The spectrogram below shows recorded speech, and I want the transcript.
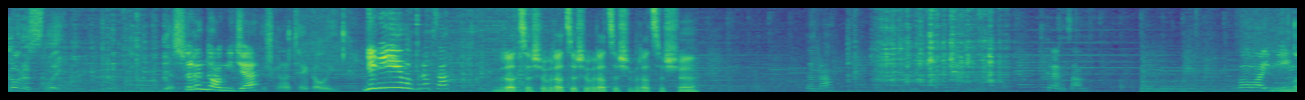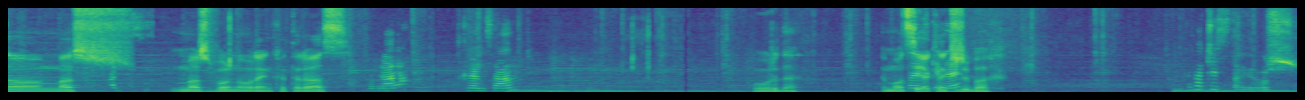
go to sleep. Yes, sir. Którędy on idzie? Just gonna take a leak. Nie, nie, nie, wraca. Wraca się, wraca się, wraca się, wraca się. Skręcam. Wołaj mi. No, masz... Masz wolną rękę teraz. Dobra. Skręcam. Kurde. Emocje jak jest na kiedy? grzybach. Chyba czysto już.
